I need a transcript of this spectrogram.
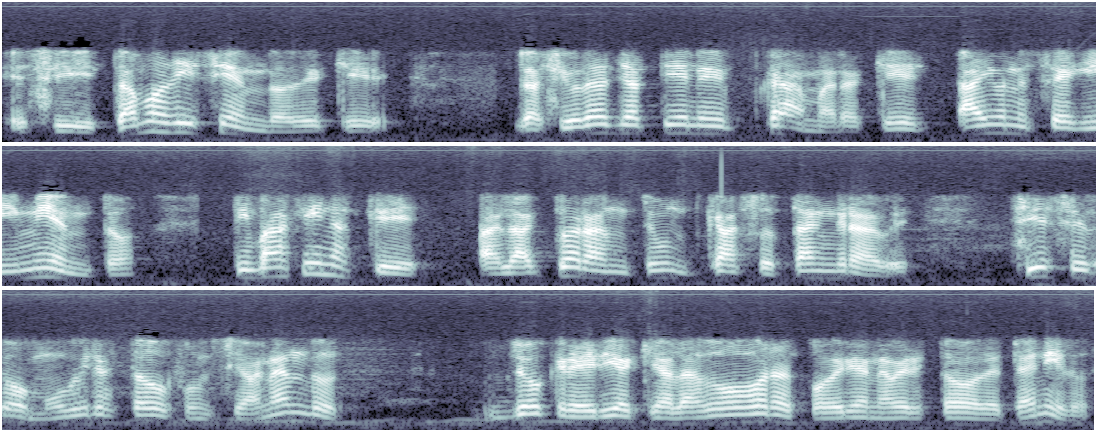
eh, si estamos diciendo de que la ciudad ya tiene cámara, que hay un seguimiento, ¿te imaginas que al actuar ante un caso tan grave, si ese domo hubiera estado funcionando, yo creería que a las dos horas podrían haber estado detenidos.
